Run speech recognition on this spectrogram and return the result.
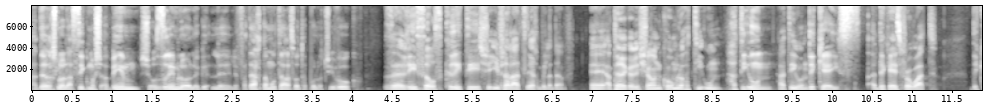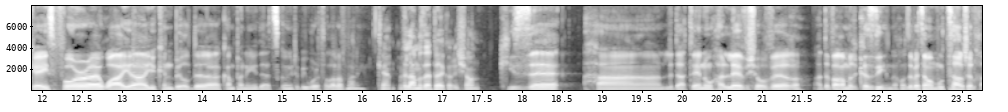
הדרך שלו להשיג משאבים שעוזרים לו לפתח את המוצר, לעשות את הפעולות שיווק. זה ריסורס קריטי שאי אפשר להצליח בלעדיו. אה, הפרק הראשון קוראים לו הטיעון. הטיעון, הטיעון. the case. The case for what? The case for uh, why uh, you can build a company that's going to be worth a lot of money. כן. ולמה זה הפרק הראשון? כי זה, ה... לדעתנו, הלב שעובר, הדבר המרכזי, נכון? זה בעצם המוצר שלך.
